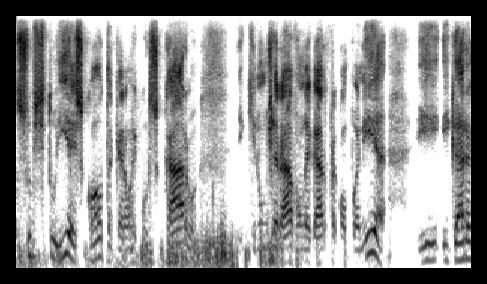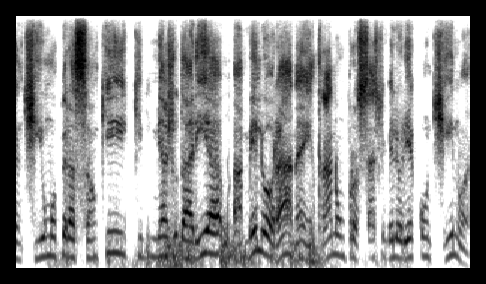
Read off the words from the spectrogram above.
substituir a escolta, que era um recurso caro e que não gerava um legado para a companhia, e, e, garantir uma operação que, que me ajudaria a melhorar, né? entrar num processo de melhoria contínua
